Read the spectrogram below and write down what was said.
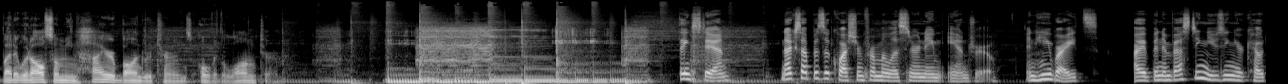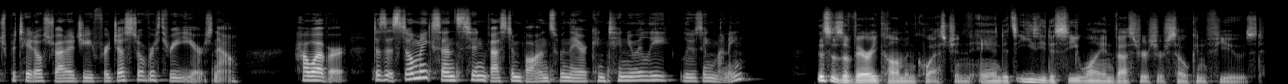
but it would also mean higher bond returns over the long term. Thanks, Dan. Next up is a question from a listener named Andrew. And he writes I have been investing using your couch potato strategy for just over three years now. However, does it still make sense to invest in bonds when they are continually losing money? This is a very common question, and it's easy to see why investors are so confused.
